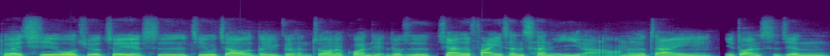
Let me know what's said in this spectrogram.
对，其实我觉得这也是基督教的一个很重要的观点，就是现在是翻译成称义啦。哦，那个在一段时间，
